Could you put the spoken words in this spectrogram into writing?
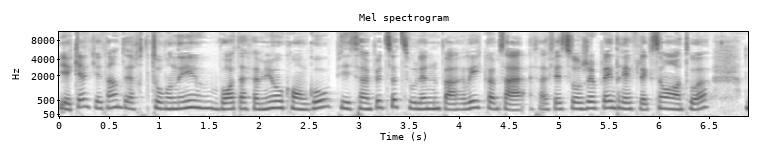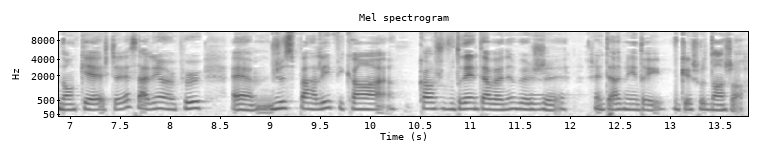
il y a quelques temps, es retourné voir ta famille au Congo, puis c'est un peu de ça que tu voulais nous parler, comme ça, ça fait surgir plein de réflexions en toi. Donc, euh, je te laisse aller un peu, juste parler, puis quand, quand je voudrais intervenir, ben, j'interviendrai, ou quelque chose dans le genre.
